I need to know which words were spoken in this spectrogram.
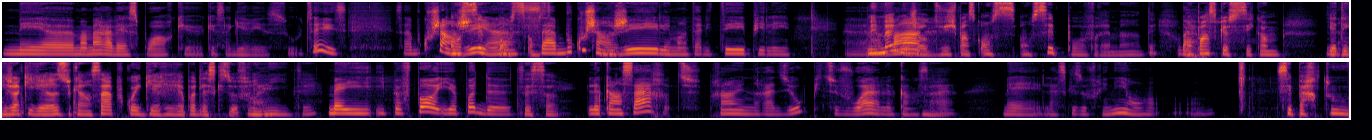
Mais euh, ma mère avait espoir que, que ça guérisse. Tu sais, ça a beaucoup changé. hein? ça a beaucoup changé, les mentalités, puis les. Euh, mais même aujourd'hui, je pense qu'on ne sait pas vraiment. on ben, pense que c'est comme il y a des gens qui guérissent du cancer, pourquoi ils ne guériraient pas de la schizophrénie? Mais ils, ne peuvent pas, il n'y a pas de... C'est ça. Le cancer, tu prends une radio, puis tu vois le cancer. Mais la schizophrénie, on... C'est partout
